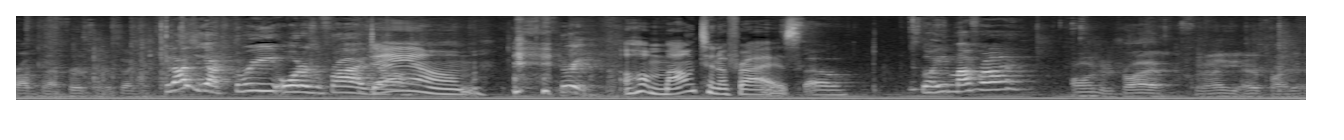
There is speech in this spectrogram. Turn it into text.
probably my first or second. Elijah got three orders of fries. y'all. Damn. Three. a whole mountain of fries. So, he's gonna eat my fry? I wanted to try it, but I know you air fried it.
